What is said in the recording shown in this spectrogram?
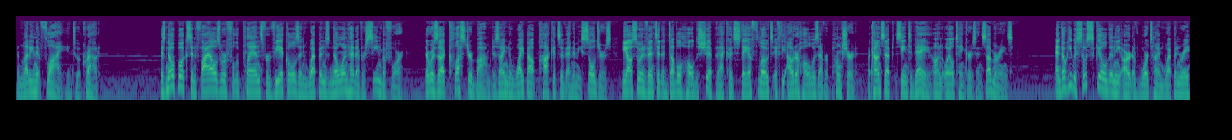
and letting it fly into a crowd. His notebooks and files were full of plans for vehicles and weapons no one had ever seen before. There was a cluster bomb designed to wipe out pockets of enemy soldiers. He also invented a double hulled ship that could stay afloat if the outer hull was ever punctured, a concept seen today on oil tankers and submarines. And though he was so skilled in the art of wartime weaponry,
